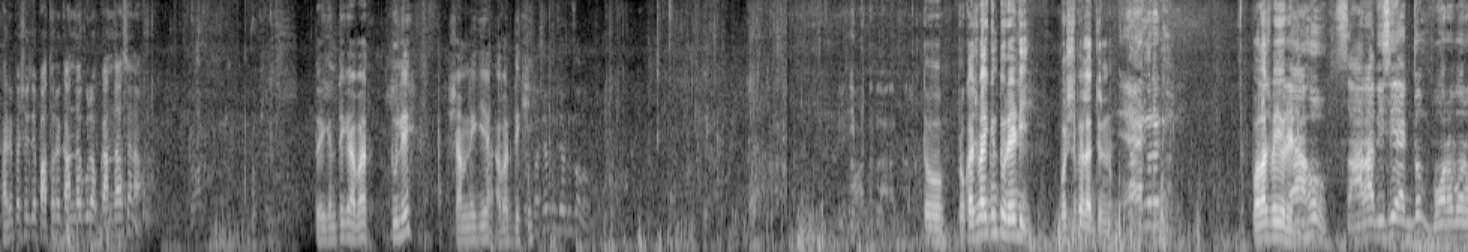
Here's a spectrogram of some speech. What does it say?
খারির পাশে ওই যে পাথরের কান্দাগুলো কান্দা আছে না? তো এখান থেকে আবার তুলে সামনে গিয়ে আবার দেখি। তো প্রকাশ ভাই কিন্তু রেডি বসি ফেলার জন্য। পলাশ ভাইও রেডি হো সারা দিছে একদম বড় বড়।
